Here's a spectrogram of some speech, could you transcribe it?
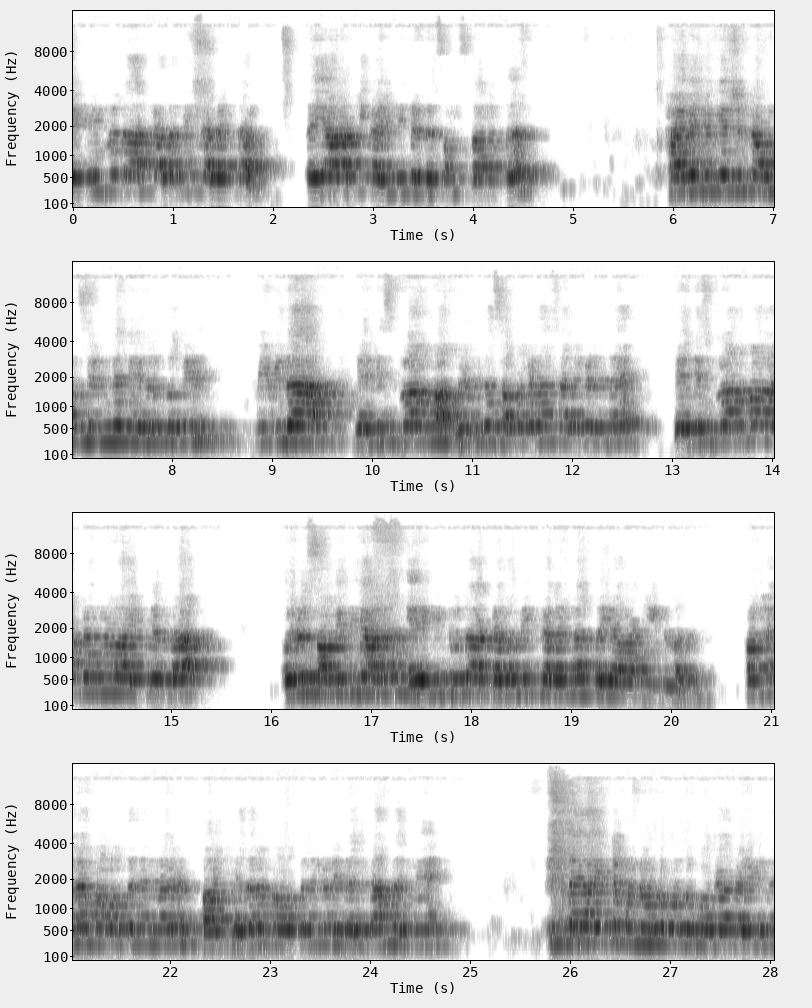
ഏകീകൃത അക്കാദമിക് കലണ്ടർ തയ്യാറാക്കി കഴിഞ്ഞിട്ടുണ്ട് സംസ്ഥാനത്ത്. ഹയർ എഡ്യൂക്കേഷൻ കൗൺസിലിന്റെ നേതൃത്വത്തിൽ വിവിധ രജിസ്ട്രാർമാർ വിവിധ സർവകലാശാലകളുടെ രജിസ്ട്രാർമാർ അംഗങ്ങളായിട്ടുള്ള ഒരു സമിതിയാണ് ഏകീകൃത അക്കാദമിക് കലണ്ടർ തയ്യാറാക്കിയിട്ടുള്ളത്. പഠന പ്രവർത്തനങ്ങൾ പാഠ്യതര പ്രവർത്തനങ്ങൾ ഇതെല്ലാം തന്നെ ചിട്ടയായിട്ട് മുന്നോട്ട് കൊണ്ടുപോകാൻ കഴിയുന്ന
